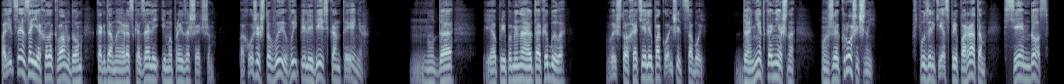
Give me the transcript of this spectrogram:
Полиция заехала к вам в дом, когда мы рассказали им о произошедшем. Похоже, что вы выпили весь контейнер. Ну да, я припоминаю, так и было. Вы что, хотели покончить с собой? Да нет, конечно. Он же крошечный. В пузырьке с препаратом семь доз.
